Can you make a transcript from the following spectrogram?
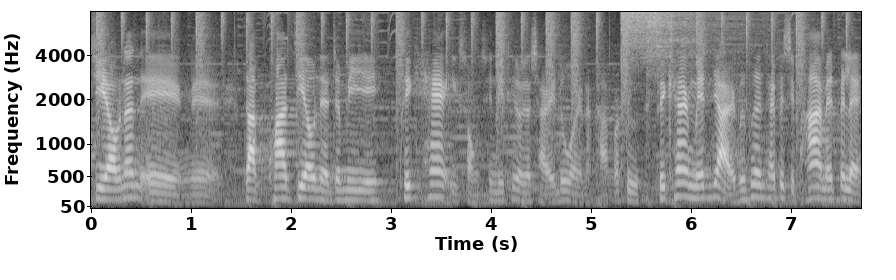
เจียวนั่นเองเนี่ยจากควาเจียวเนี่ยจะมีพริกแห้งอีก 2 ชนิดที่เราจะใช้ด้วยนะครับก็คือพริกแห้งเม็ดใหญ่เพื่อนๆใช้ไป 15 เม็ดไปเลย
